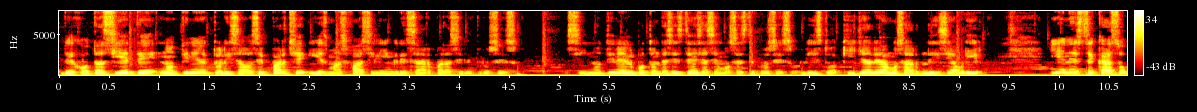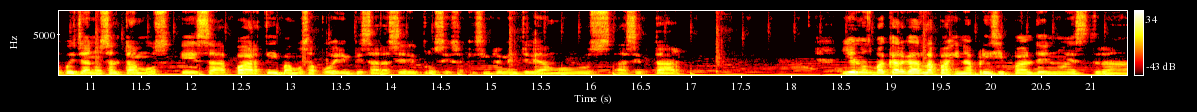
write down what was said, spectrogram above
de J7 no tienen actualizado ese parche y es más fácil ingresar para hacer el proceso. Si no tienen el botón de asistencia, hacemos este proceso. Listo, aquí ya le vamos a dar donde dice abrir. Y en este caso, pues ya nos saltamos esa parte y vamos a poder empezar a hacer el proceso. Aquí simplemente le damos aceptar. Y él nos va a cargar la página principal de, nuestra,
